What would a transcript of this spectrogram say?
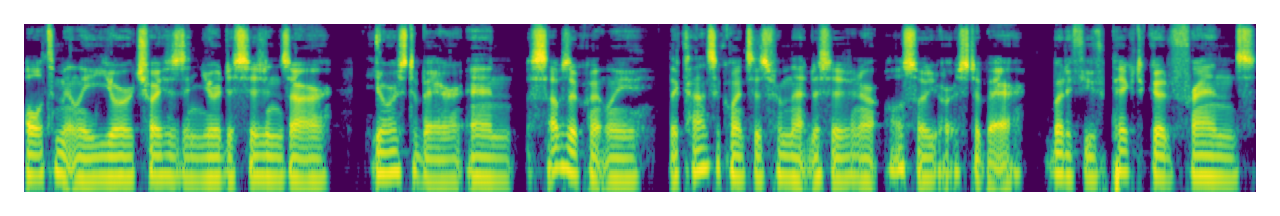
ultimately, your choices and your decisions are yours to bear. And subsequently, the consequences from that decision are also yours to bear. But if you've picked good friends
